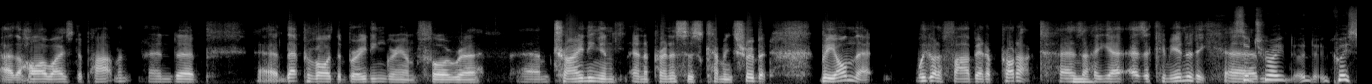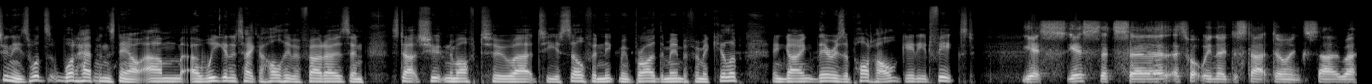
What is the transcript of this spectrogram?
uh, the Highways Department, and uh, uh, that provide the breeding ground for. Um, training and, and apprentices coming through, but beyond that, we got a far better product as mm. a uh, as a community. So, um, Troy, question is, what's what happens now? Um, are we going to take a whole heap of photos and start shooting them off to uh, to yourself and Nick McBride, the member for MacKillop, and going, there is a pothole, get it fixed? Yes, yes, that's uh, that's what we need to start doing. So. Uh,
